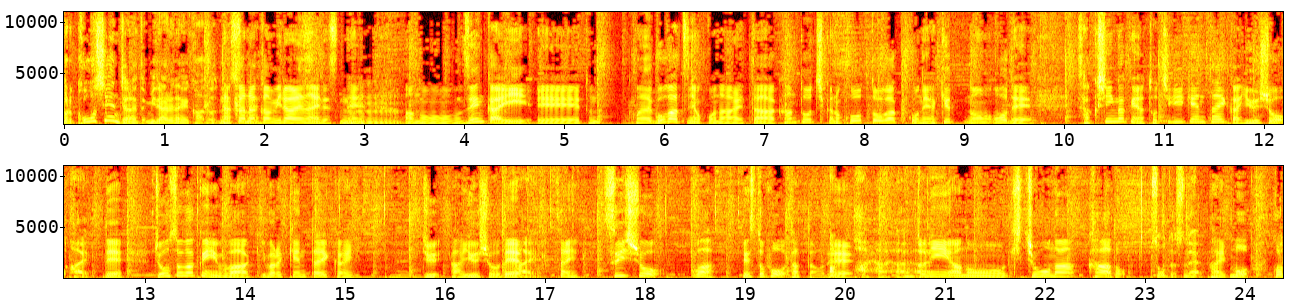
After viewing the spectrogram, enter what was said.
これ甲子園じゃないと見られないカードですね。なかなか見られないですね、うん。あのー前回、えー、とこの間5月に行われた関東地区の高等学校の野球の方で作新学院は栃木県大会優勝、はい。で上層学院は茨城県大会、ね、あ優勝で、はい。さらに推奨はベスト4だったので、本当に、あのー貴重なカード。そうですね、はい。もうこ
